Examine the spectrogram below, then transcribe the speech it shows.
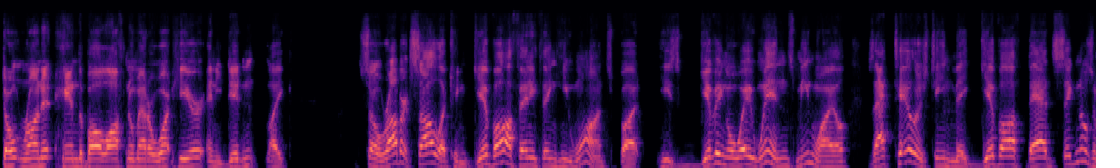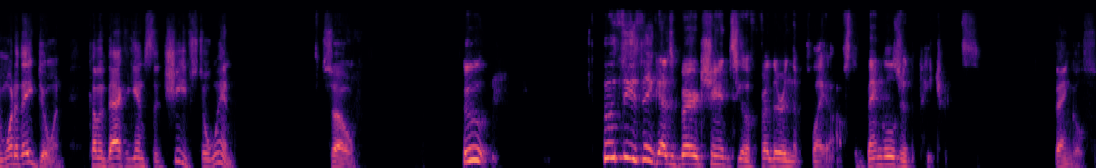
don't run it. Hand the ball off no matter what here." And he didn't. Like, so Robert Saleh can give off anything he wants, but he's giving away wins. Meanwhile, Zac Taylor's team may give off bad signals. And what are they doing? Coming back against the Chiefs to win. So Who who do you think has a better chance to go further in the playoffs? The Bengals or the Patriots? Bengals.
